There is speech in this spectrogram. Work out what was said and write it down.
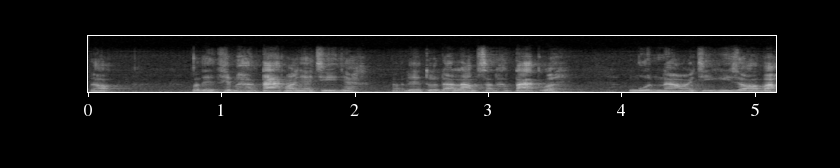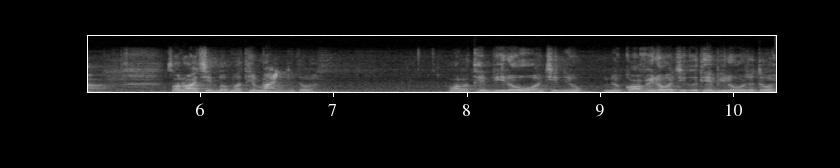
Đó. Có thể thêm hashtag vào nha chị nhé. Đây tôi đã làm sẵn hashtag rồi. Nguồn nào anh chị ghi rõ vào. Sau đó anh chị bấm vào thêm ảnh cho tôi. Hoặc là thêm video anh chị, nếu nếu có video anh chị cứ thêm video cho tôi.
